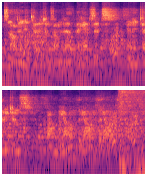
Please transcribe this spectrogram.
it's not an intelligence on earth. Perhaps it's an intelligence from beyond, beyond, beyond. beyond.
